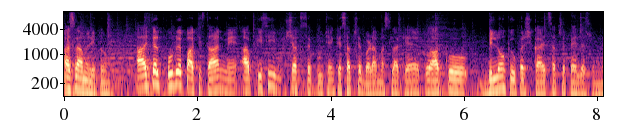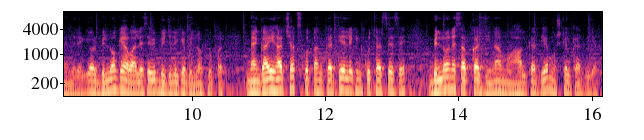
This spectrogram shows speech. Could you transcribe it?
अस्सलाम वालेकुम आजकल पूरे पाकिस्तान में आप किसी शख्स से पूछें कि सबसे बड़ा मसला क्या है तो आपको बिलों के ऊपर शिकायत सबसे पहले सुनने मिलेगी और बिलों के हवाले से भी, बिजली के बिलों के ऊपर। महँगाई हर शख्स को तंग करती है, लेकिन कुछ अरसे से बिलों ने सबका जीना मुहाल कर दिया, मुश्किल कर दिया।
